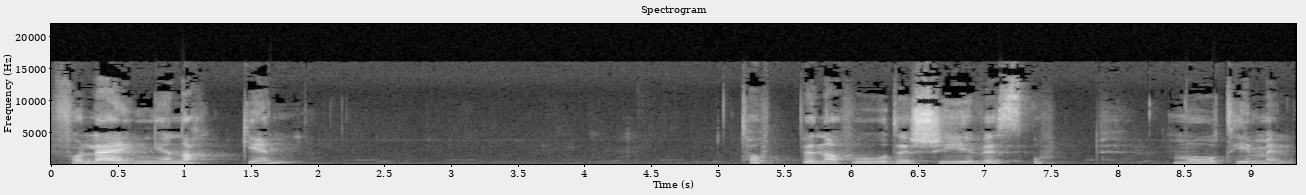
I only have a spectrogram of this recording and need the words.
forlenge nakken. Toppen av hodet skyves opp mot himmelen.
